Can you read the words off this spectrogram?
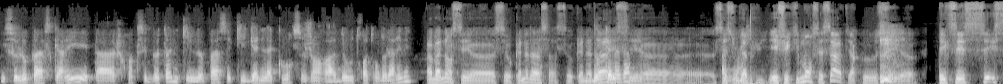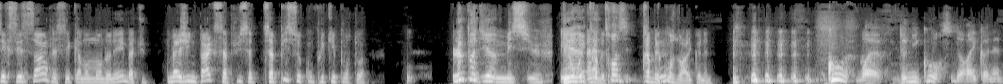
Il se loupe à Ascari et t'as, je crois que c'est Button qui le passe et qui gagne la course, genre à deux ou trois tours de l'arrivée. Ah bah non, c'est euh, c'est au Canada ça, c'est au Canada, Au Canada et c'est euh, Ah, sous la pluie. Et effectivement, c'est ça, c'est-à-dire que c'est euh, c'est que c'est c'est c'est que c'est simple et c'est qu'à un moment donné, bah tu t'imagines pas que ça puisse être- ça puisse se compliquer pour toi. Le podium, messieurs. Et Oui, à- oui, à très la bien. troisième. Très belle Hmm. course de Raikkonen. Course, bref, demi-course de Raikkonen.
